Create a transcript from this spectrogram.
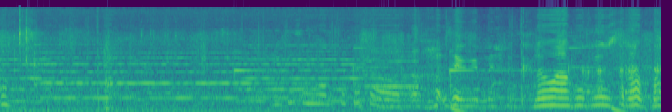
tuh. Itu sing ngerti ku sapa sing lo aku kira serapa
